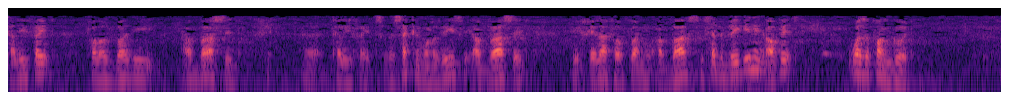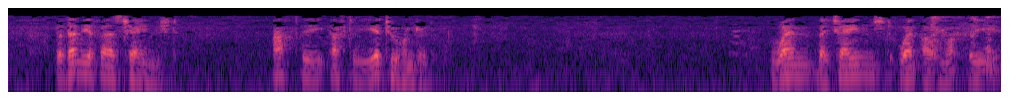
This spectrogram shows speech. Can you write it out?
Caliphate, followed by the Abbasid uh, Caliphate. So the second one of these, the Abbasid, the Khilafah of Banu Abbas, he said the beginning of it was upon good. But then the affairs changed. After the, after the year 200, when they changed, when al the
